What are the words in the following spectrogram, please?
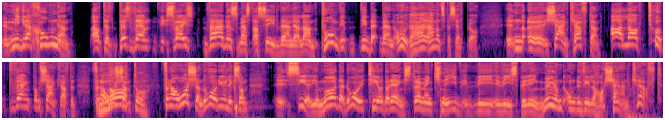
Eh, Migrationen, allt plötsligt, vem, Sveriges, världens mest asylvänliga land, pum, vi, vi vänder, oh, det, här, det här var inte speciellt bra. N- eh, kärnkraften, alla har tuppvängt om kärnkraften. För några, år sedan, för några år sedan då var det ju liksom eh, seriemördare, då var ju Theodor Engström en kniv vid Visby ringmur om, om du ville ha kärnkraft.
